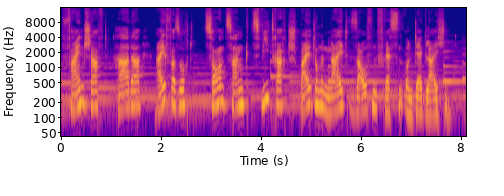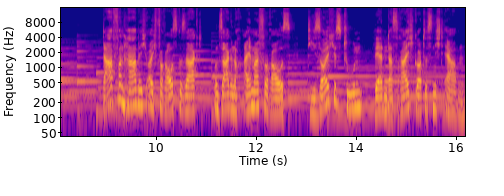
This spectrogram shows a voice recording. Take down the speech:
Feindschaft, Hader, Eifersucht, Zorn, Zank, Zwietracht, Spaltungen, Neid, Saufen, Fressen und dergleichen. Davon habe ich euch vorausgesagt, und sage noch einmal voraus, die solches tun, werden das Reich Gottes nicht erben.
